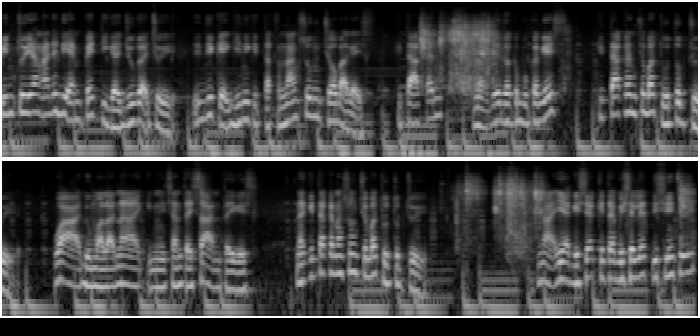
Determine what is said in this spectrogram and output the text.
pintu yang ada di MP3 juga cuy. Jadi kayak gini kita akan langsung coba guys. Kita akan nah dia udah kebuka guys. Kita akan coba tutup cuy. Waduh malah naik ini santai-santai guys. Nah, kita akan langsung coba tutup cuy. Nah, iya guys ya, kita bisa lihat di sini cuy.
